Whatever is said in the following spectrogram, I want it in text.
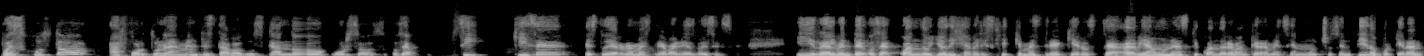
Pues justo, afortunadamente estaba buscando cursos, o sea, sí, quise estudiar una maestría varias veces. Y realmente, o sea, cuando yo dije, a ver, es que qué maestría quiero, o sea, había unas que cuando era banquera me hacían mucho sentido, porque eran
